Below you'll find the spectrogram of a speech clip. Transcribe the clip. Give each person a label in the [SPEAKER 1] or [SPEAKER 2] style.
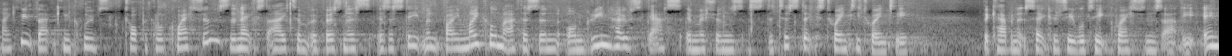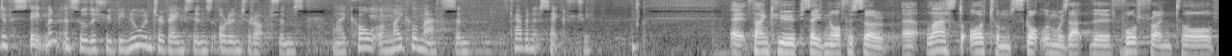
[SPEAKER 1] Thank you. That concludes topical questions. The next item of business is a statement by Michael Matheson on greenhouse gas emissions statistics 2020. The Cabinet Secretary will take questions at the end of the statement, and so there should be no interventions or interruptions. And I call on Michael Matheson, Cabinet Secretary.
[SPEAKER 2] Uh, thank you, President Officer. Uh, last autumn, Scotland was at the forefront of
